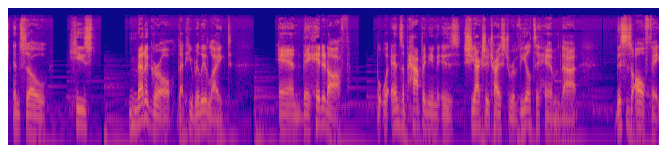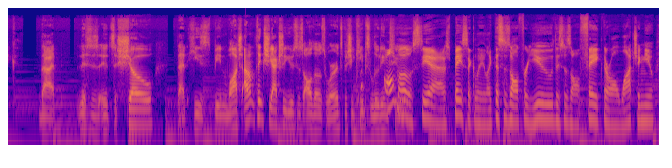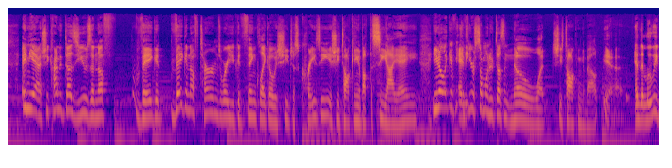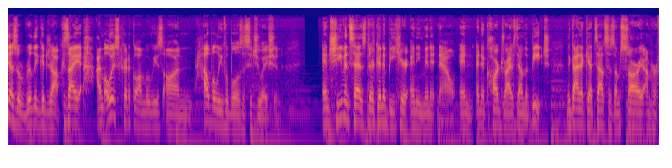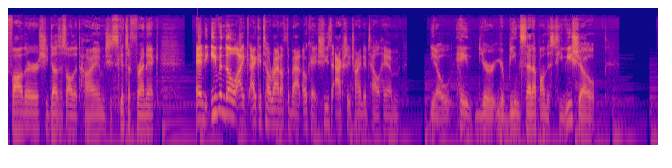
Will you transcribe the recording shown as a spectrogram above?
And so he's met a girl that he really liked, and they hit it off. But what ends up happening is she actually tries to reveal to him that this is all fake, that this is it's a show that he's being watched. I don't think she actually uses all those words, but she keeps alluding to Almost, yeah. Basically, like this is all for you. This is all fake. They're all watching you, and yeah, she kind of does use enough vague, vague enough terms where you could think like, oh, is she just crazy? Is she talking about the CIA? You know, like if, And- if you're someone who doesn't know what she's talking about, yeah, and the movie does a really good job because I I'm always critical on movies on how believable is a situation. And she even says they're gonna be here any minute now, and and a car drives down the beach. The guy that gets out says, "I'm sorry, I'm her father. She does this all the time. She's schizophrenic." And even though I I could tell right off the bat, okay, she's actually trying to tell him, you know, hey, you're you're being set up on this TV show.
